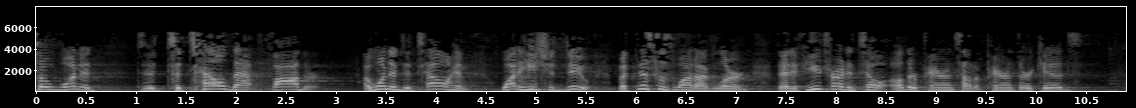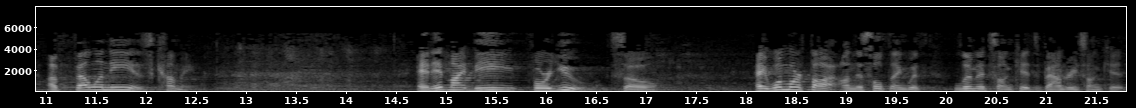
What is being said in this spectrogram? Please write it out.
so wanted to, to tell that father. I wanted to tell him what he should do. But this is what I've learned that if you try to tell other parents how to parent their kids, a felony is coming. and it might be for you. So Hey, one more thought on this whole thing with limits on kids, boundaries on kids.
